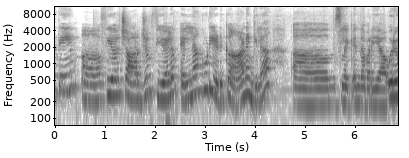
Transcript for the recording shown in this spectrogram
ദിവസത്തെയും ഫ്യൂൽ ചാർജും ഫ്യൂലും എല്ലാം കൂടി എടുക്കുകയാണെങ്കിൽ ഇറ്റ്സ് ലൈക്ക് എന്താ പറയുക ഒരു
